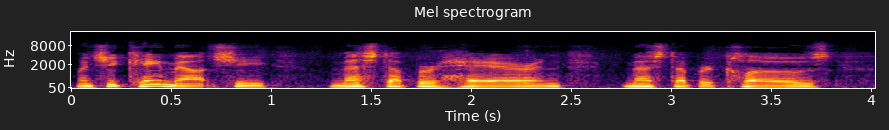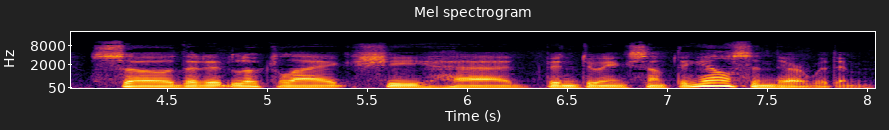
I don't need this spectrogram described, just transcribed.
when she came out, she messed up her hair and messed up her clothes so that it looked like she had been doing something else in there with him.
